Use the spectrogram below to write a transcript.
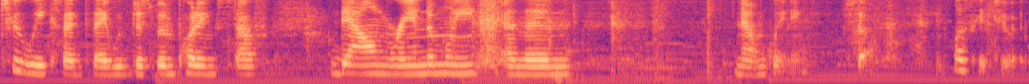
two weeks, I'd say we've just been putting stuff down randomly, and then now I'm cleaning. So let's get to it.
